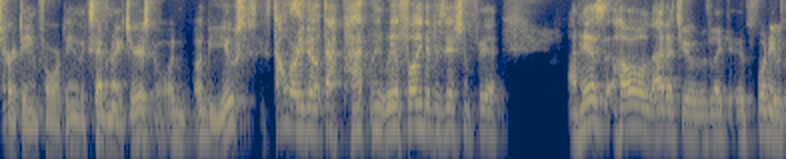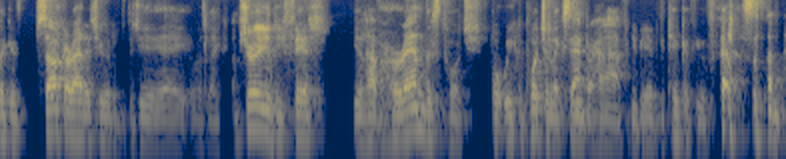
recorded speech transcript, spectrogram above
13, 14, like seven or eight years ago. I'm, I'll be useless. Goes, Don't worry about that, Pat. We, we'll find a position for you. And his whole attitude was like, it's funny, it was like his soccer attitude of the GAA. It was like, I'm sure you'll be fit. You'll have a horrendous touch, but we can put you like centre half and you'll be able to kick a few fellas. And,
